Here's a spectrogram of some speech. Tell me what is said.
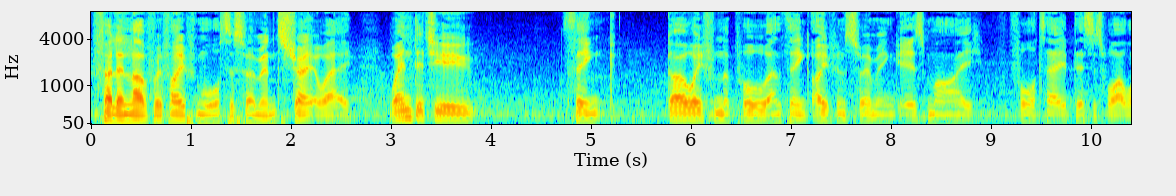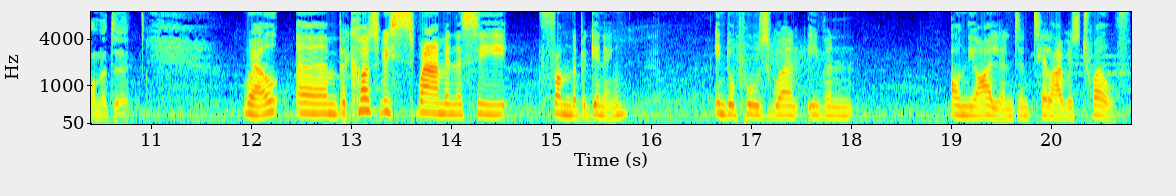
fell in love with open water swimming straight away. When did you think, go away from the pool and think open swimming is my forte, this is what I want to do? Well, um, because we swam in the sea from the beginning, indoor pools weren't even on the island until I was 12.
